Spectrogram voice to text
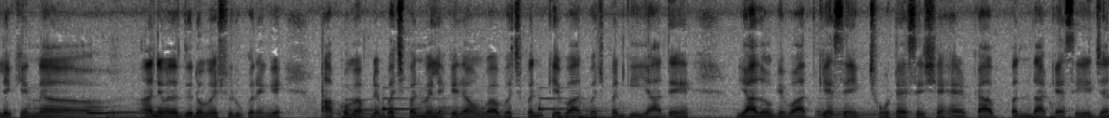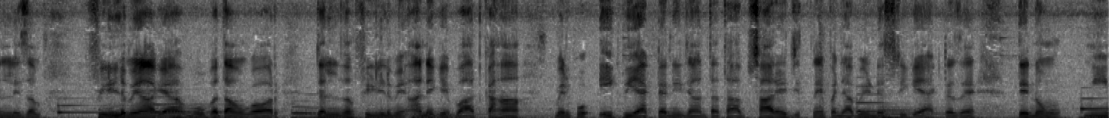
लेकिन आने वाले दिनों में शुरू करेंगे। आपको मैं अपने बचपन में लेके जाऊँगा। बचपन के बाद, बचपन की यादें। यादों के बाद कैसे एक छोटे से शहर का बंदा, कैसे ये जर्नलिज़्म फ़ील्ड में आ गया वो बताऊँगा और जर्नलिज्म फ़ील्ड में आने के बाद कहाँ मेरे को एक भी एक्टर नहीं जानता था। अब सारे जितने पंजाबी इंडस्ट्री के एक्टर्स हैं they know me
